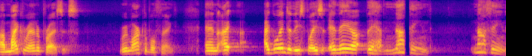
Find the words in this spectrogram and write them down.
uh, micro enterprises, remarkable thing. And I I go into these places and they are they have nothing, nothing.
